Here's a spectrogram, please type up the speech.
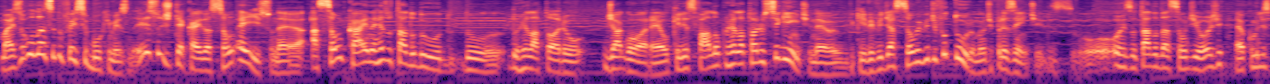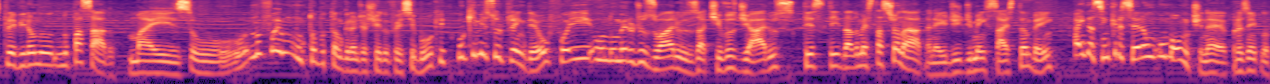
mas o lance do Facebook mesmo, isso de ter caído a ação é isso, né? A ação cai no resultado do, do, do relatório de agora. É o que eles falam pro relatório seguinte, né? Quem vive de ação vive de futuro, não de presente. Eles, o, o resultado da ação situação de hoje é como eles previram no, no passado. Mas o não foi um tombo tão grande, achei, do Facebook. O que me surpreendeu foi o número de usuários ativos diários ter, ter dado uma estacionada, né? E de, de, mensais também. Ainda assim, cresceram um monte, né? Por exemplo,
